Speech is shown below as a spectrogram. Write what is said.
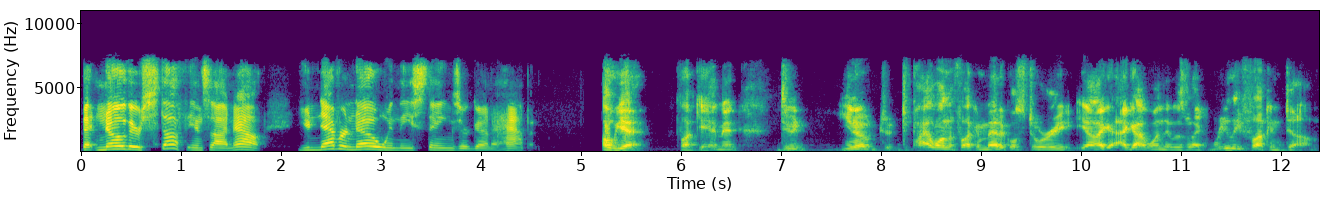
that know their stuff inside and out. You never know when these things are going to happen. Oh yeah, fuck yeah, man, dude. You know, to, to pile on the fucking medical story, yeah, I got, I got one that was like really fucking dumb.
